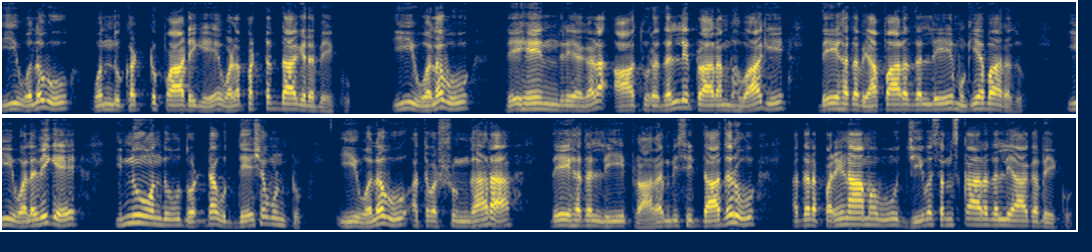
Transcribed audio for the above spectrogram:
ಈ ಒಲವು ಒಂದು ಕಟ್ಟುಪಾಡಿಗೆ ಒಳಪಟ್ಟದ್ದಾಗಿರಬೇಕು. ಈ ಒಲವು ದೇಹೇಂದ್ರಿಯಗಳ ಆತುರದಲ್ಲಿ ಪ್ರಾರಂಭವಾಗಿ ದೇಹದ ವ್ಯಾಪಾರದಲ್ಲೇ ಮುಗಿಯಬಾರದು. ಈ ಒಲವಿಗೆ ಇನ್ನೂ ಒಂದು ದೊಡ್ಡ ಉದ್ದೇಶ ಉಂಟು ಈ ಒಲವು ಅಥವಾ ಶೃಂಗಾರ ದೇಹದಲ್ಲಿ ಪ್ರಾರಂಭಿಸಿದ್ದಾದರೂ ಅದರ ಪರಿಣಾಮವು ಜೀವ ಸಂಸ್ಕಾರದಲ್ಲಿ ಆಗಬೇಕು.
